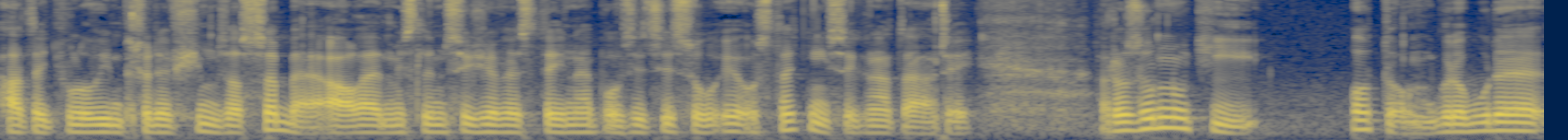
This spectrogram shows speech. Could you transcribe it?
a teď mluvím především za sebe, ale myslím si, že ve stejné pozici jsou i ostatní signatáři. Rozhodnutí O tom, kdo bude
